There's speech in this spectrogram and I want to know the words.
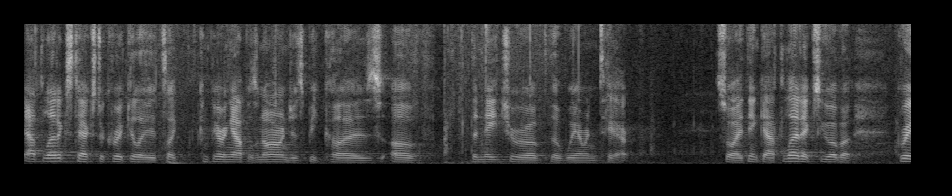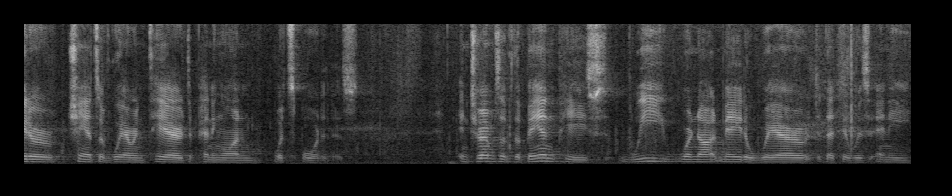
athletics to extracurricular, it's like comparing apples and oranges because of the nature of the wear and tear. So I think athletics, you have a greater chance of wear and tear depending on what sport it is. In terms of the band piece, we were not made aware that there was any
